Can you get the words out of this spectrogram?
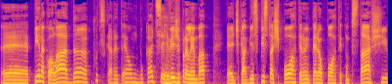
é, Pina Colada, putz, cara, é um bocado de cerveja para lembrar é, de cabeça, Pistache Porter, é um Imperial Porter com pistache.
